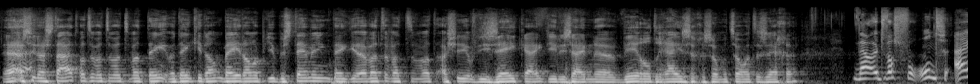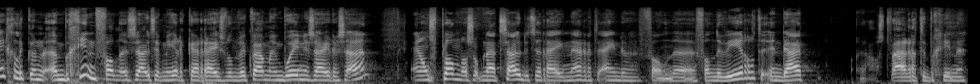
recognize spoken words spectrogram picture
Ja, als je daar staat, wat, wat, wat, wat, denk, wat denk je dan? Ben je dan op je bestemming? Denk je, wat, wat, wat, als je over die zee kijkt, jullie zijn eh, wereldreizigers, om het zo maar te zeggen. Nou, het was voor ons eigenlijk een, een begin van een Zuid-Amerika-reis. Want we kwamen in Buenos Aires aan. En ons plan was om naar het zuiden te rijden, naar het einde van, eh, van de wereld. En daar als het ware te beginnen.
